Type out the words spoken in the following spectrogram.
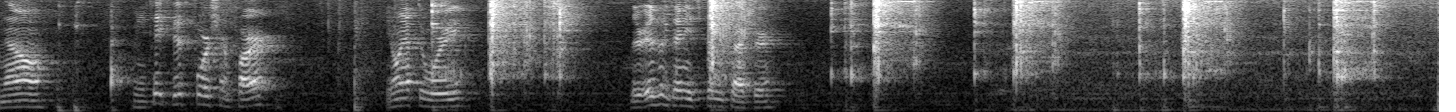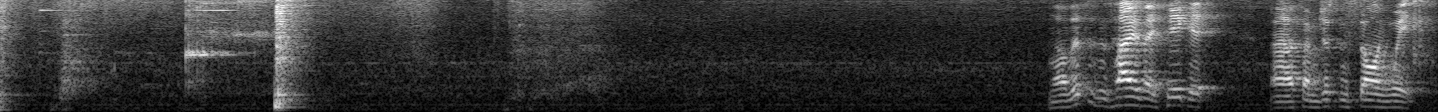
Now, when you take this portion apart, you don't have to worry. There isn't any spring pressure. Now this is as high as I take it uh, if I'm just installing weights.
